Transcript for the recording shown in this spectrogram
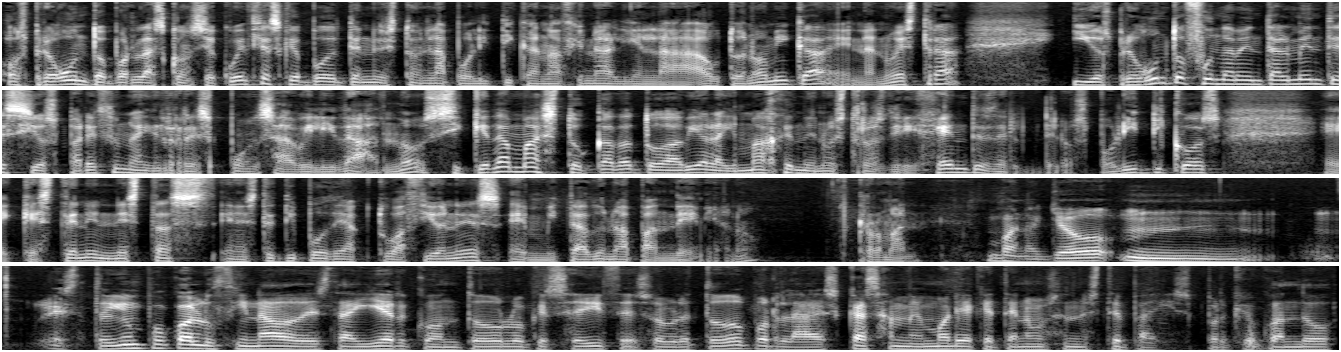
os pregunto por las consecuencias que puede tener esto en la política nacional y en la autonómica, en la nuestra, y os pregunto fundamentalmente si os parece una irresponsabilidad, ¿no? Si queda más tocada todavía la imagen de nuestros dirigentes, de, de los políticos, eh, que estén en estas, en este tipo de actuaciones en mitad de una pandemia, ¿no? Román. Bueno, yo mm, estoy un poco alucinado desde ayer con todo lo que se dice, sobre todo por la escasa memoria que tenemos en este país. Porque cuando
